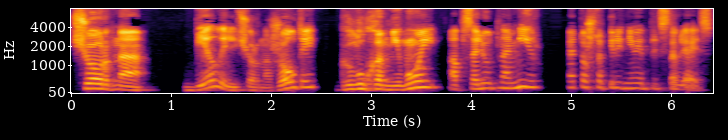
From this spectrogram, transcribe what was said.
черно-белый или черно-желтый, глухонемой абсолютно мир. Это то, что перед ними представляется.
